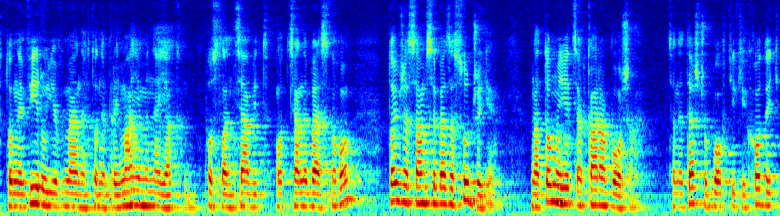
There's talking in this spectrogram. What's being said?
хто не вірує в мене, хто не приймає мене як посланця від Отця Небесного, той вже сам себе засуджує. На тому є ця кара Божа. Це не те, що Бог тільки ходить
